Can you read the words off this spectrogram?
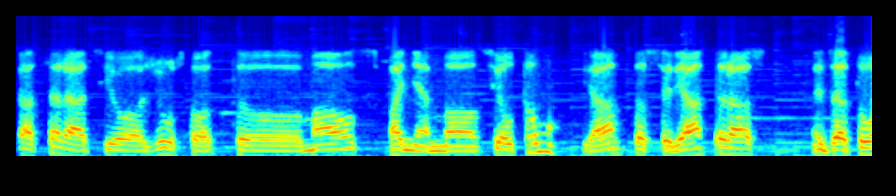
kā cerēts, jo žūstot uh, māls paņem uh, siltumu. Jā, tas ir jāatcerās. Līdz ar to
